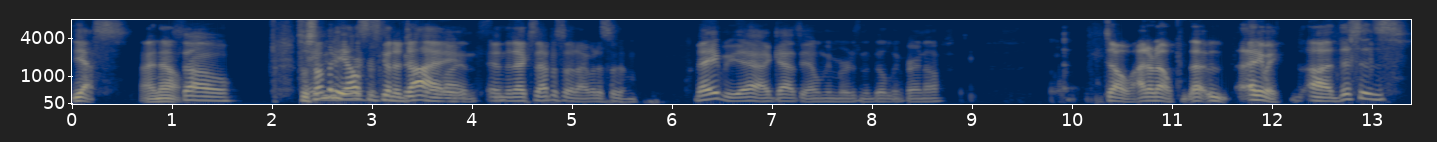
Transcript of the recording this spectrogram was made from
Yes, I know. So, So somebody else is going to die in the next episode, I would assume. maybe, yeah, I guess. Yeah, only murders in the building. Fair enough. So I don't know. That, anyway, uh, this is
